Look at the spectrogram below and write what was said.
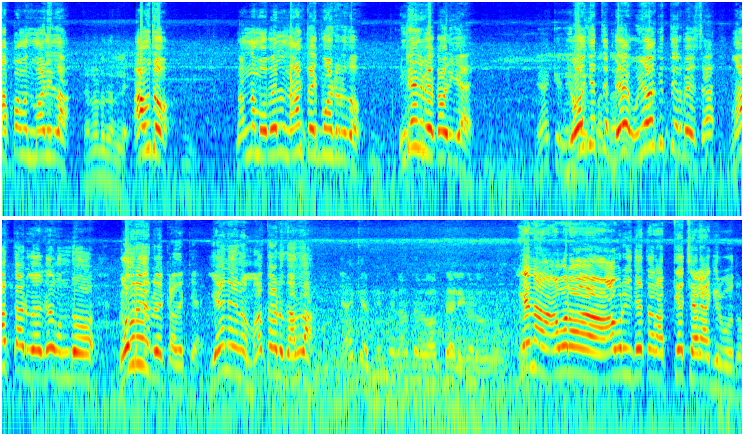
ಅಪ್ಪ ಒಂದು ಮಾಡಿಲ್ಲ. ಕನ್ನಡದಲ್ಲಿ. ಹೌದು. ನನ್ನ ಮೊಬೈಲ್ ನಾನು ಟೈಪ್ ಮಾಡಿರೋದು. ಇನ್ನೇನು ಬೇಕು ಅವರಿಗೆ? ಯೋಗ್ಯತೆ ಬೇ ಯೋಗ್ಯತೆ ಇರಬೇಕು ಸರ್. ಮಾತಾಡುವಾಗ ಒಂದು ಗೌರವ ಇರಬೇಕು ಅದಕ್ಕೆ. ಏನೇನೋ ಮಾತಾಡೋದಲ್ಲ. ಯಾಕೆ ನಿಮ್ಮ ಮೇಲೆ ಆ ಥರ ವಾಗ್ದಾಳಿಗಳು? ಏನ ಅವರ ಅವರು ಇದೇ ತರ ಅತ್ಯಾಚಾರ ಆಗಿರ್ಬೋದು.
